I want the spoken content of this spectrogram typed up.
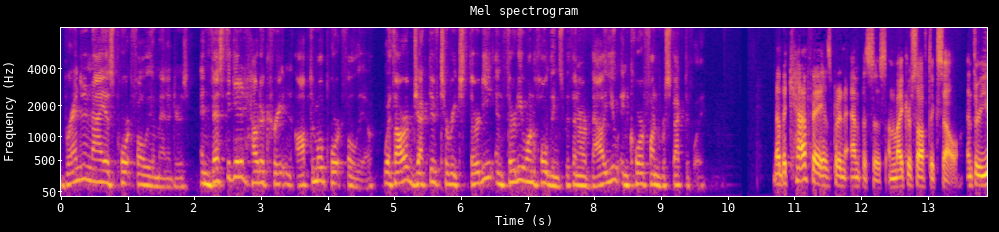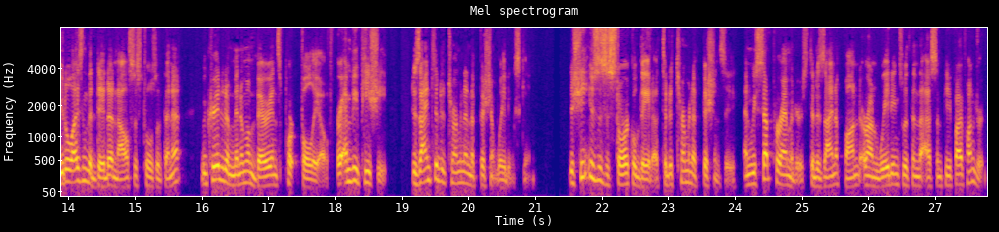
Brandon and I, as portfolio managers, investigated how to create an optimal portfolio with our objective to reach 30 and 31 holdings within our value and core fund, respectively. Now, the CAFE has put an emphasis on Microsoft Excel, and through utilizing the data analysis tools within it, we created a minimum variance portfolio, or MVP sheet, designed to determine an efficient weighting scheme. The sheet uses historical data to determine efficiency, and we set parameters to design a fund around weightings within the S&P 500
